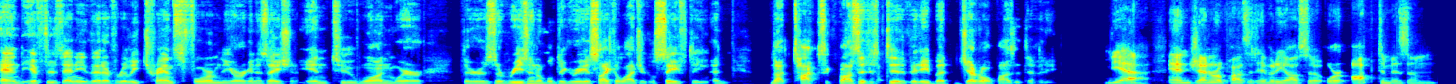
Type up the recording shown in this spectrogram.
And if there's any that have really transformed the organization into one where there's a reasonable degree of psychological safety and not toxic positivity, but general positivity. Yeah. And general positivity also, or optimism,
